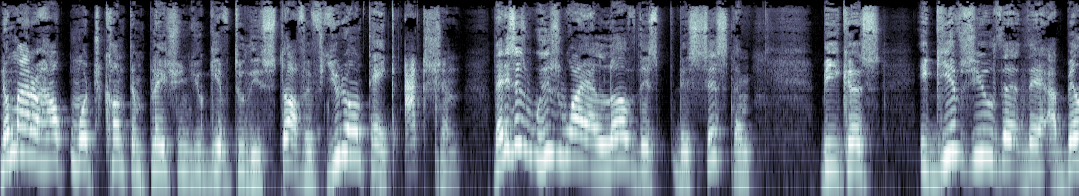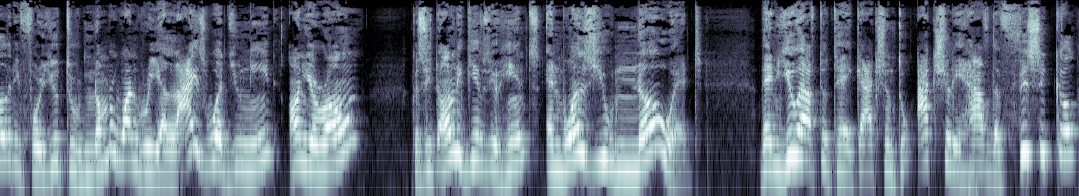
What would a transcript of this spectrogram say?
no matter how much contemplation you give to this stuff, if you don't take action, that is, this is why I love this, this system because it gives you the, the ability for you to, number one, realize what you need on your own because it only gives you hints. And once you know it, then you have to take action to actually have the physical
